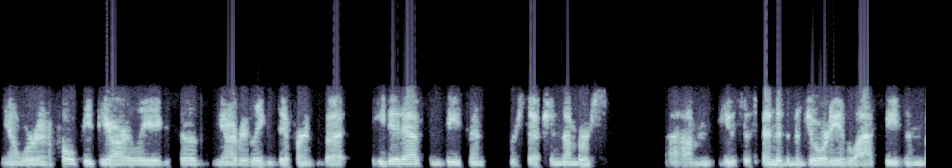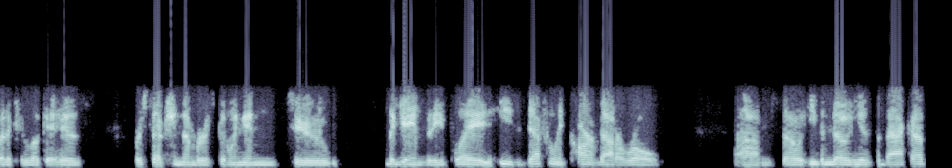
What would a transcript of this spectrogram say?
you know, we're in a full PPR league, so you know every league's different, but he did have some decent reception numbers. Um, he was suspended the majority of last season, but if you look at his reception numbers going into the games that he played, he's definitely carved out a role. Um, so even though he is the backup,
